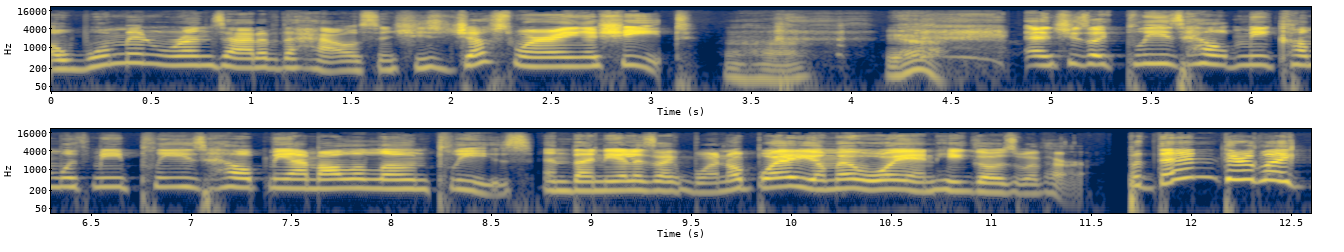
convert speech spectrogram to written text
a woman runs out of the house and she's just wearing a sheet. Uh-huh. Yeah. And she's like, please help me, come with me, please help me, I'm all alone, please. And Daniel is like, bueno, pues, yo me voy, and he goes with her. But then they're like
